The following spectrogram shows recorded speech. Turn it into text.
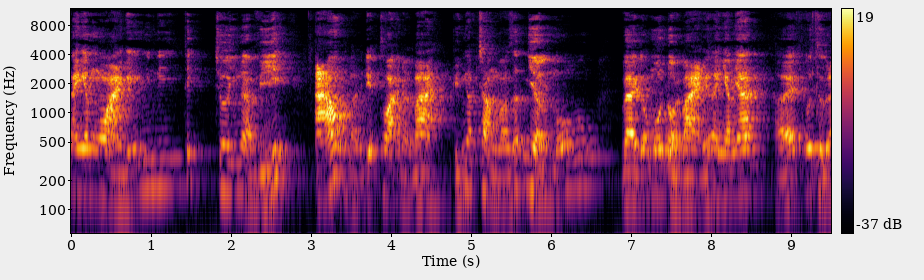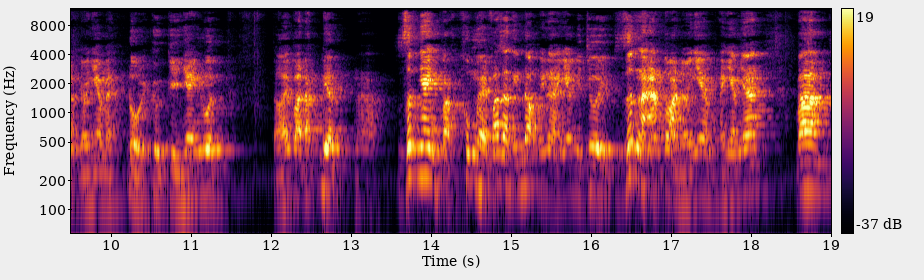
anh em ngoài cái, những cái thích chơi như là ví áo và điện thoại đổi bài, kính áp tròng và rất nhiều mẫu về cái môn đổi bài nữa anh em nhé đấy, tôi thử lại cho anh em này, đổi cực kỳ nhanh luôn. Đấy, và đặc biệt là rất nhanh và không hề phát ra tiếng động, nên là anh em đi chơi rất là an toàn cho anh em anh em nhé và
